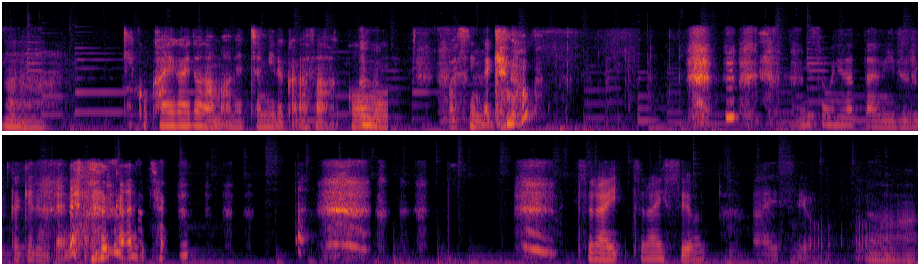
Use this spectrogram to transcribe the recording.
うん。うん。結構海外ドラマめっちゃ見るからさ拷問詳しいんだけど、寝そうになったら水ぶっかけるみたいなやつがあるじゃん 辛い辛いっすよ。ないっすようん。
